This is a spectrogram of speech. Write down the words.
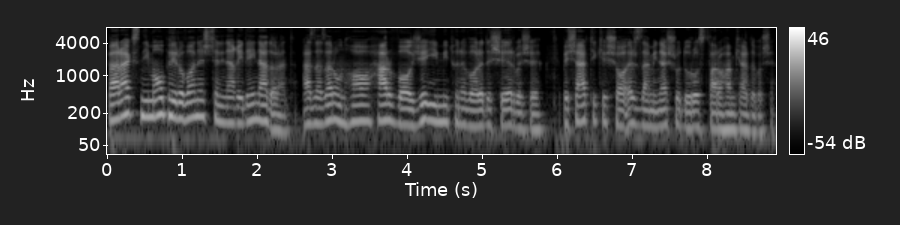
برعکس نیما و پیروانش چنین عقیده ندارند. از نظر اونها هر واژه ای می‌تونه وارد شعر بشه به شرطی که شاعر زمینش رو درست فراهم کرده باشه.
